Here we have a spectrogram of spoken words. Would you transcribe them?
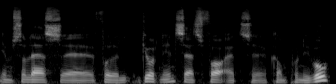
Jamen, så lad os uh, få gjort en indsats for at uh, komme på niveau.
